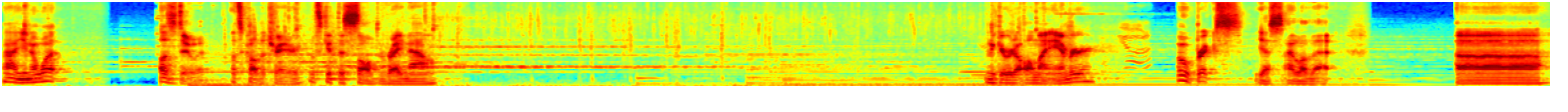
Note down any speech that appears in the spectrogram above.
Ah, you know what? Let's do it. Let's call the trader. Let's get this solved right now. I'm gonna get rid of all my amber. Oh, bricks. Yes, I love that. Uh,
